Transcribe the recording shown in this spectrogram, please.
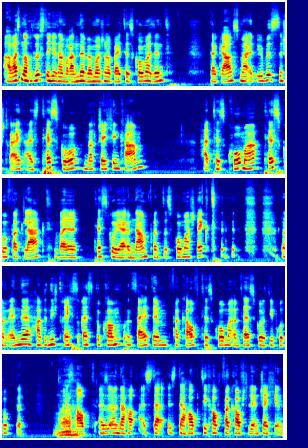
Aber was noch lustig ist am Rande, wenn wir schon mal bei Tescoma sind, da gab es mal einen übelsten Streit, als Tesco nach Tschechien kam, hat Tescoma Tesco verklagt, weil Tesco ja im Namen von Tescoma steckt. und am Ende haben sie nicht Rechtsrest bekommen und seitdem verkauft Tescoma im Tesco die Produkte. Als Haupt, also der, als der, ist der Haupt, die Hauptverkaufsstelle in Tschechien.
